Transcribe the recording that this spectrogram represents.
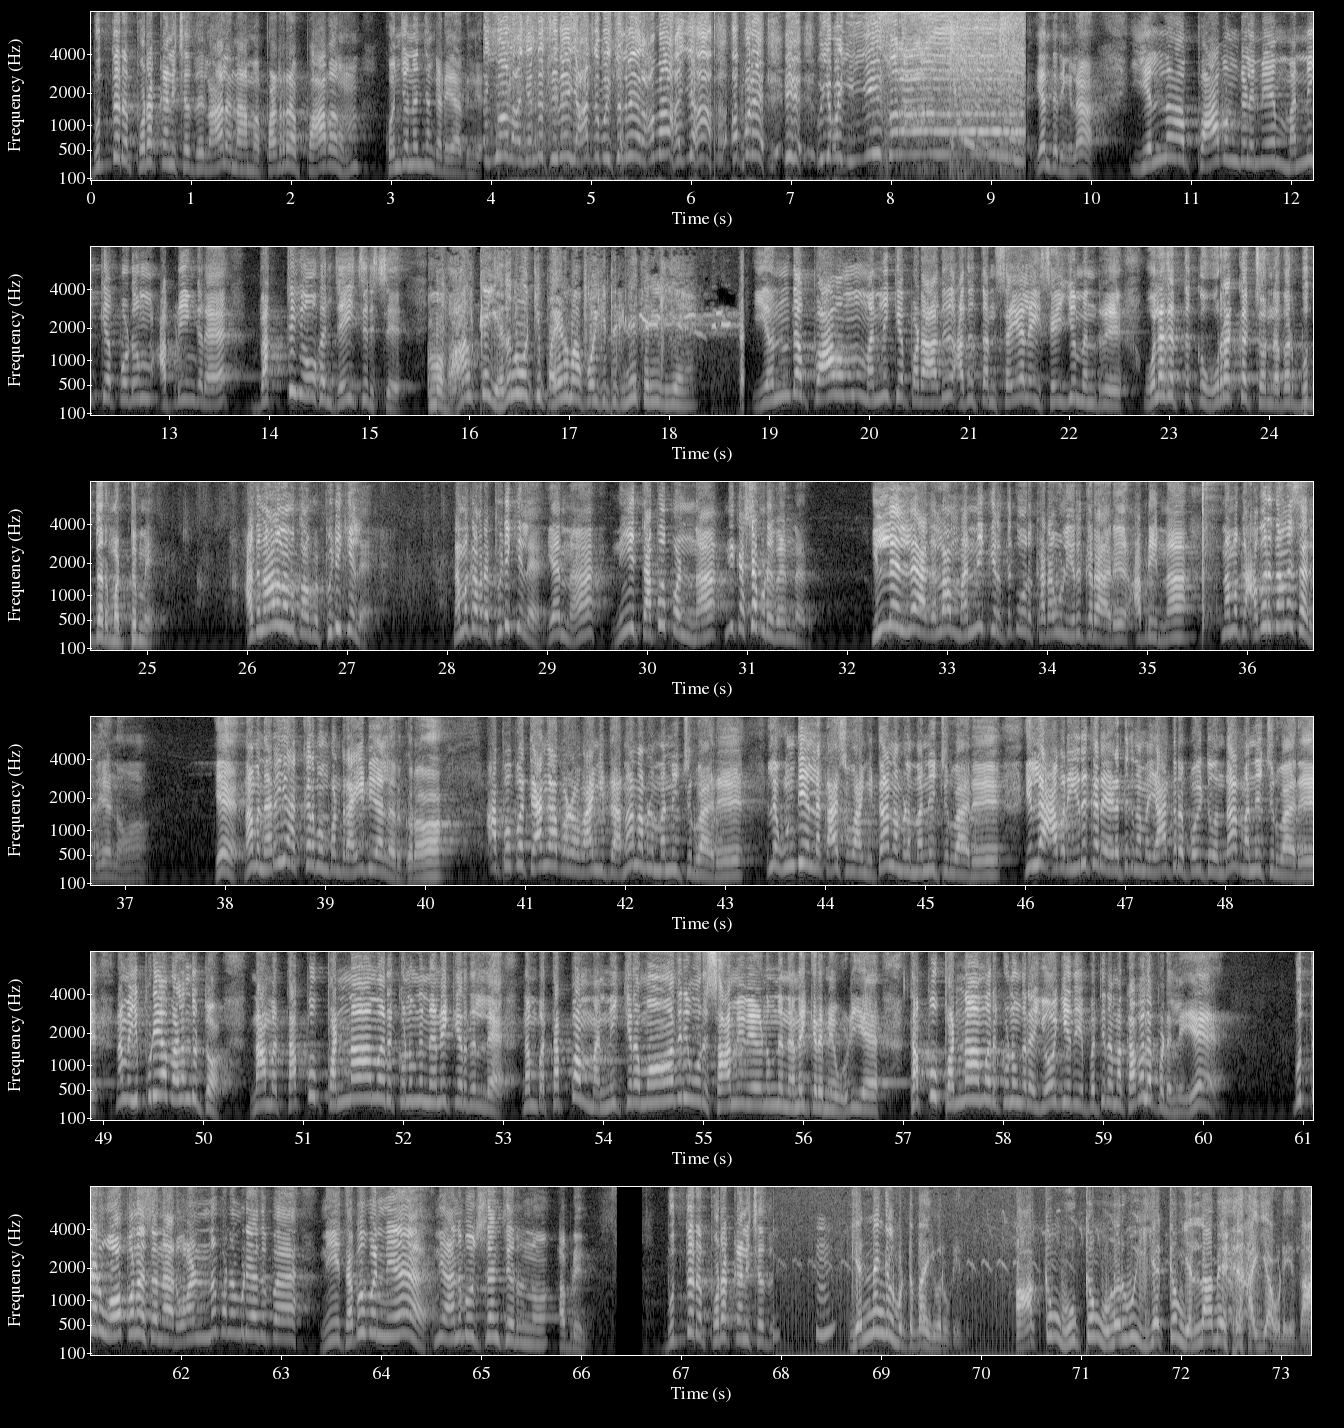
புத்தரை புறக்கணிச்சதுனால நாம படுற பாவம் கொஞ்சம் நெஞ்சம் கிடையாதுங்க. ஐயோ நான் என்ன செய்வேன்? யார்கிட்ட போய் சொல்லுவேன்? ராமா ஐயா அப்படி ஈஸ்வரா! ஏன் தெரியுங்களா? எல்லா பாவங்களுமே மன்னிக்கப்படும் அப்படிங்கிற பக்தி யோகம் ஜெயிச்சிருச்சு. நம்ம வாழ்க்கை எதை நோக்கி பயணமா போய்கிட்டு இருக்குன்னே தெரியலையே. எந்த பாவமும் மன்னிக்கப்படாது அது தன் செயலை செய்யும் என்று உலகத்துக்கு உறக்கச் சொன்னவர் புத்தர் மட்டுமே. அதனால நமக்கு அவரை பிடிக்கல. நமக்கு அவரை பிடிக்கல. ஏன்னா நீ தப்பு பண்ணா நீ கஷ்டப்படுவேன்னாரு. இல்ல இல்ல அதெல்லாம் மன்னிக்கிறதுக்கு ஒரு கடவுள் இருக்கிறாரு அப்படின்னா நமக்கு அவர் தானே சார் வேணும். ஏ நம்ம நிறைய அக்கிரமம் பண்ற ஐடியால இருக்கிறோம். அப்பப்போ தேங்காய் பழம் வாங்கிட்டார்னா நம்மளை மன்னிச்சிருவாரு. இல்லை உண்டியல்ல காசு வாங்கிட்டா நம்மளை மன்னிச்சிருவாரு. இல்லை அவர் இருக்கிற இடத்துக்கு நம்ம யாத்திரை போயிட்டு வந்தால் மன்னிச்சிருவாரு. நம்ம இப்படியே வளர்ந்துட்டோம். நாம் தப்பு பண்ணாமல் இருக்கணும்னு நினைக்கிறது இல்லை. நம்ம தப்பை மன்னிக்கிற மாதிரி ஒரு சாமி வேணும்னு நினைக்கிறோமே ஒழிய தப்பு பண்ணாமல் இருக்கணுங்கிற யோகியதையை பற்றி நம்ம கவலைப்படலையே. புத்தர் ஓப்பனாக சொன்னார் ஒன்றும் பண்ண முடியாதுப்பா. நீ தப்பு பண்ணிய நீ அனுபவிச்சு தான் சேரணும். அப்படின்னு. புத்தரை புறக்கணிச்சது. எண்ணங்கள் மட்டும்தான் இவருடையது. ஆக்கம் ஊக்கம் உணர்வு இயக்கம் எல்லாமே ஐயாவுடையதா?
